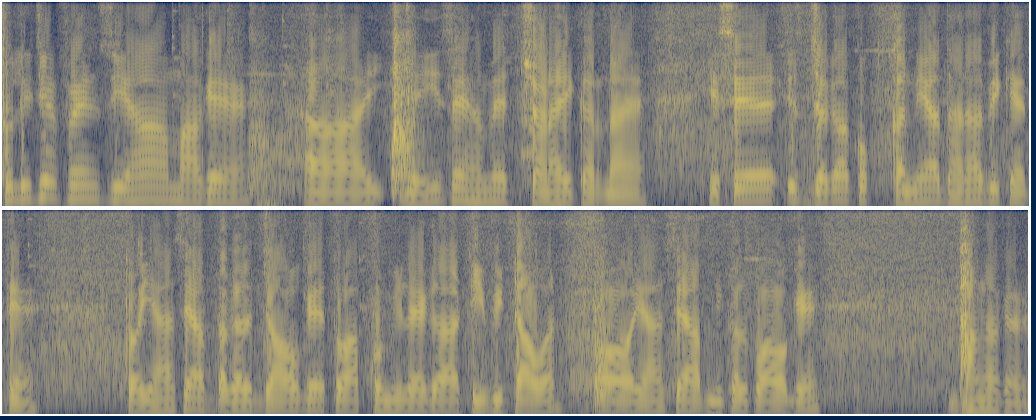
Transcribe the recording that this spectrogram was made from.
तो लीजिए फ्रेंड्स यहाँ हम आ गए हैं यहीं से हमें चढ़ाई करना है। इसे इस जगह को कन्याधारा भी कहते हैं। तो यहाँ से आप अगर जाओगे तो आपको मिलेगा टीवी टावर और यहाँ से आप निकल पाओगे भांगागढ़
